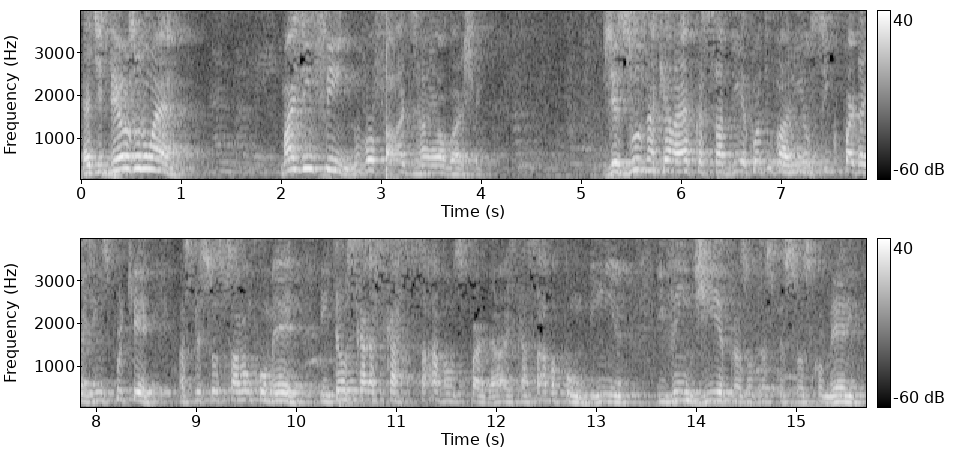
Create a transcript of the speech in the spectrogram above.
É de Deus ou não é? Mas enfim, não vou falar de Israel agora, chega. Jesus naquela época sabia quanto valiam cinco pardaizinhos, porque as pessoas precisavam comer, então os caras caçavam os pardais, caçavam pombinha e vendia para as outras pessoas comerem.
